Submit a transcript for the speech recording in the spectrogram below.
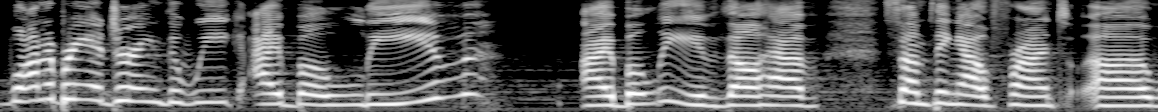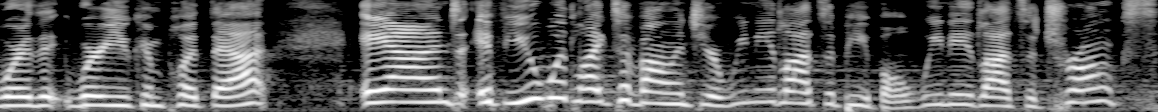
want to bring it during the week, I believe I believe they'll have something out front uh, where the, where you can put that. And if you would like to volunteer, we need lots of people. We need lots of trunks.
